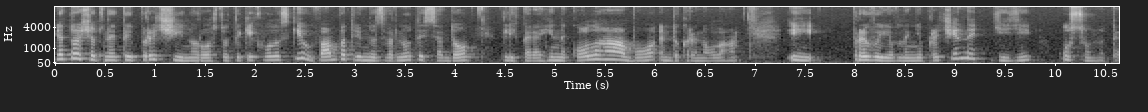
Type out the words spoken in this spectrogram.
Для того, щоб знайти причину росту таких волосків, вам потрібно звернутися до лікаря-гінеколога або ендокринолога. І при виявленні причини її усунути.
